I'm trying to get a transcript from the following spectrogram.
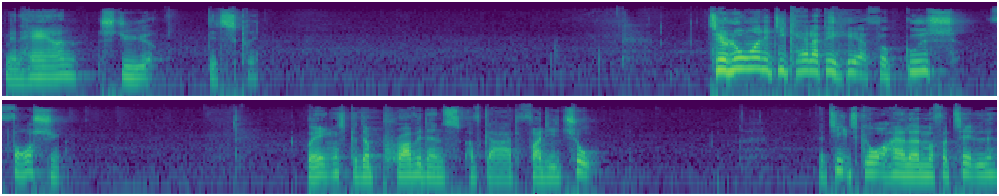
men Herren styrer dets skridt. Teologerne de kalder det her for Guds forsyn. på engelsk The Providence of God, fra de to latinske ord har jeg lavet mig fortælle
